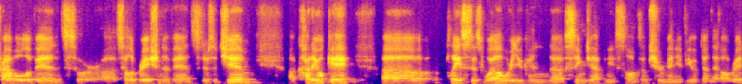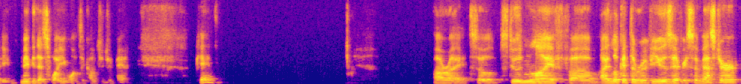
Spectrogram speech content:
travel events or uh, celebration events. There's a gym, a karaoke uh, place as well where you can uh, sing Japanese songs. I'm sure many of you have done that already. Maybe that's why you want to come to Japan. Okay. All right, so student life. Um, I look at the reviews every semester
